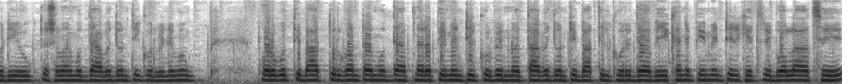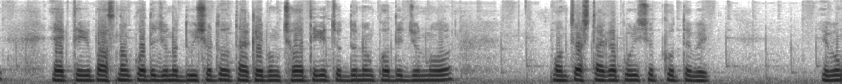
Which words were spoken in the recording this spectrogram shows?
ঘটিয়ে উক্ত সময়ের মধ্যে আবেদনটি করবেন এবং পরবর্তী বাহাত্তর ঘণ্টার মধ্যে আপনারা পেমেন্টটি করবেন, নয়তো আবেদনটি বাতিল করে দেওয়া হবে। এখানে পেমেন্টের ক্ষেত্রে বলা আছে, এক থেকে পাঁচ নং পদের জন্য দুইশত টাকা এবং ছয় থেকে চোদ্দ নং পদের জন্য পঞ্চাশ টাকা পরিশোধ করতে হবে। এবং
